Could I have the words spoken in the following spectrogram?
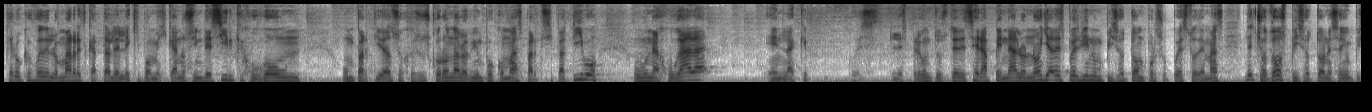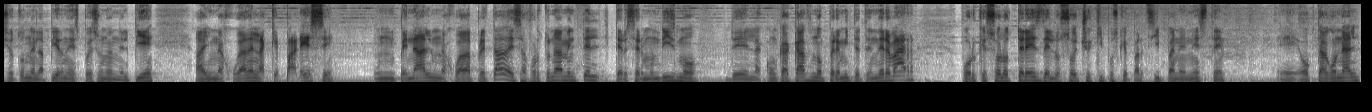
creo que fue de lo más rescatable del equipo mexicano, sin decir que jugó un, un partidazo Jesús Corona, lo vi un poco más participativo, hubo una jugada en la que pues les pregunto a ustedes, ¿era penal o no? Ya después viene un pisotón, por supuesto, además. De hecho, dos pisotones. Hay un pisotón en la pierna y después uno en el pie. Hay una jugada en la que parece un penal, una jugada apretada. Desafortunadamente, el tercermundismo de la CONCACAF no permite tener VAR, porque solo tres de los ocho equipos que participan en este eh, octagonal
